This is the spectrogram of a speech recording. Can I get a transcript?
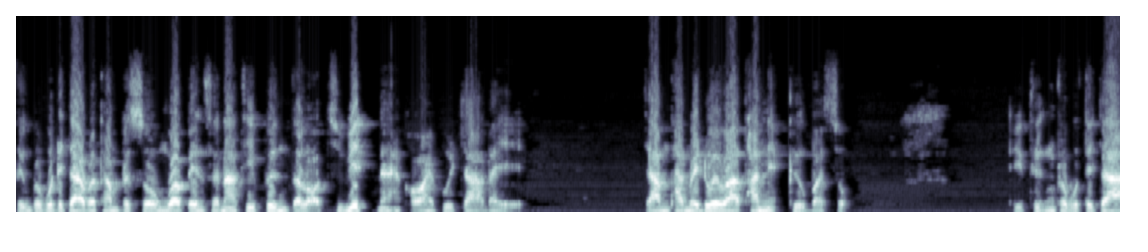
ถึงพระพุทธเจ้าประธรรมประสงค์ว่าเป็นสนาที่พึ่งตลอดชีวิตนะขอให้พระเจ้าได้จำท่านไว้ด้วยว่าท่านเนี่ยคืออุบาสกที่ถึงพระพุทธเจ้า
